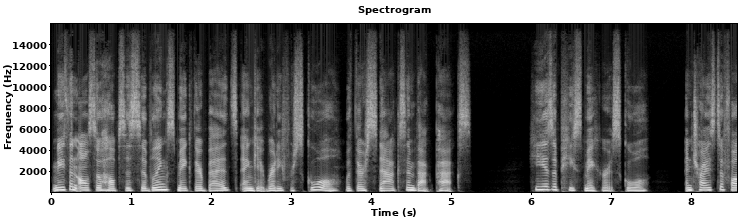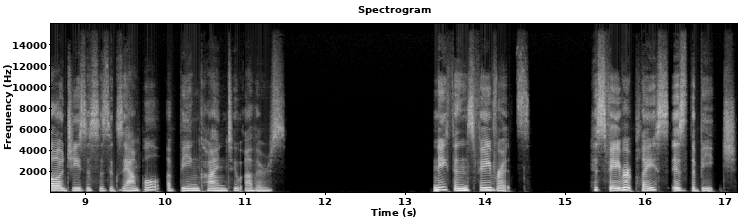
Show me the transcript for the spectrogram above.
Nathan also helps his siblings make their beds and get ready for school with their snacks and backpacks. He is a peacemaker at school and tries to follow Jesus' example of being kind to others. Nathan's favorites. His favorite place is the beach.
